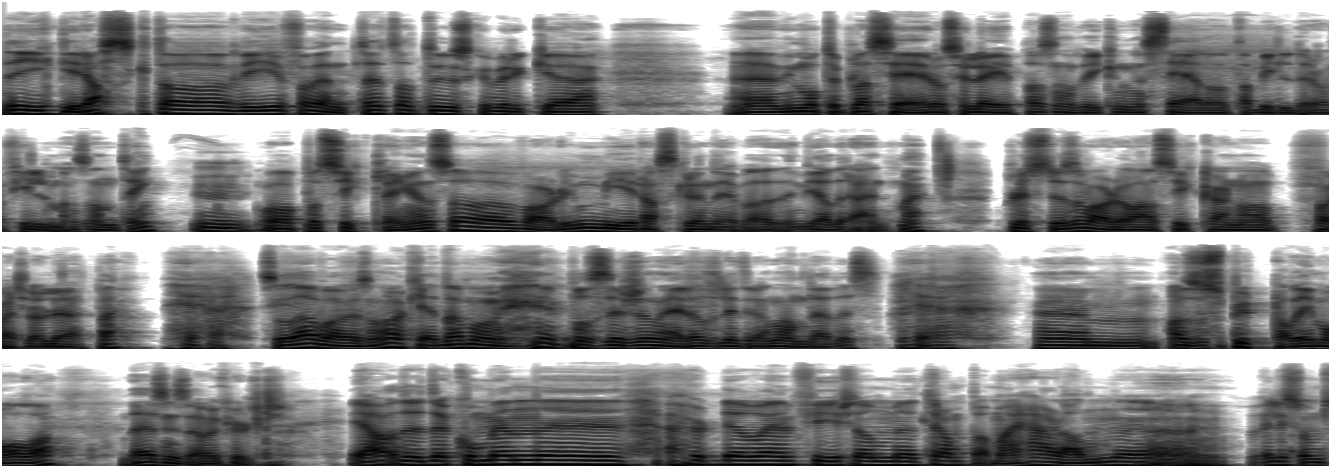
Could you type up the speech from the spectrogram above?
Det gikk raskt, og vi forventet at du skulle bruke eh, Vi måtte plassere oss i løypa, sånn at vi kunne se det og ta bilder og filme. Og sånne ting Og på syklingen så var det jo mye raskere enn det vi hadde regnet med. Plutselig så var du av sykkelen og på vei til å løpe. Så da var vi sånn, ok, da må vi posisjonere oss litt annerledes. Ja. Um, altså spurta de i mål òg. Det syns jeg var kult. Ja, det, det kom en eh, Jeg hørte det var en fyr som trampa meg i hælene. Ja. Liksom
